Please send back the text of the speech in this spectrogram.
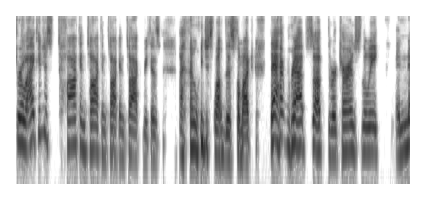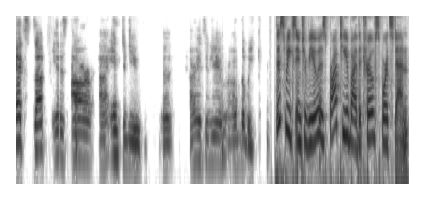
Drew, I could just talk and talk and talk and talk because we just love this so much. That wraps up the returns for the week. And next up is our uh, interview, uh, our interview of the week. This week's interview is brought to you by the Trove Sports Den.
